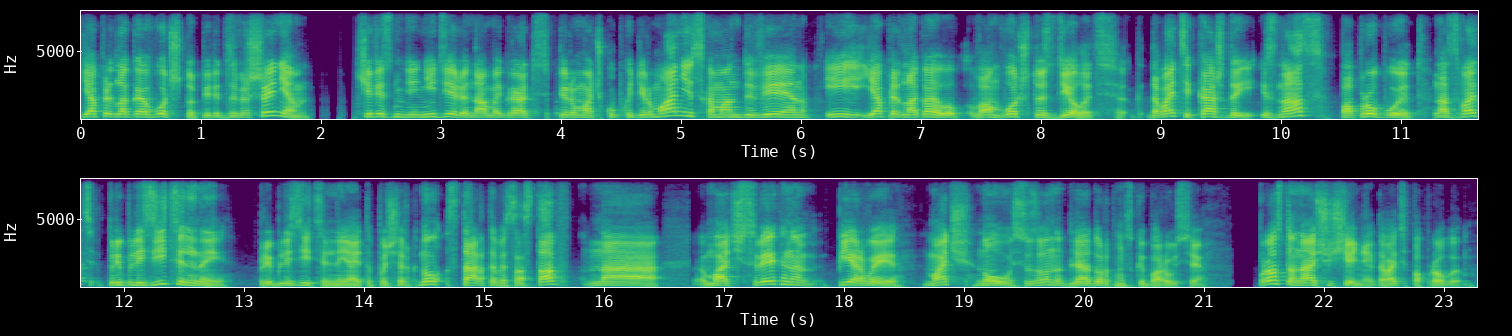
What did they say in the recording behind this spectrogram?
Я предлагаю вот что перед завершением. Через не- неделю нам играть первый матч Кубка Германии с командой ВН. И я предлагаю вам вот что сделать. Давайте каждый из нас попробует назвать приблизительный, приблизительный, я это подчеркну, стартовый состав на матч с Вехеном. Первый матч нового сезона для Дортмундской Боруссии. Просто на ощущениях. Давайте попробуем.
